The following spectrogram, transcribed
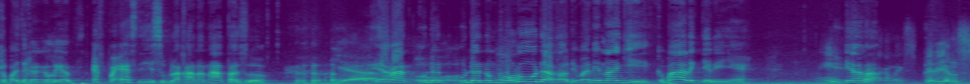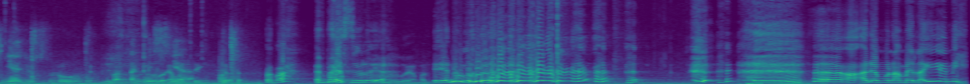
kebanyakan ngelihat FPS di sebelah kanan atas loh. Iya. ya kan? betul. Udah udah 60 Betul. udah kalau dimainin lagi. Kebalik jadinya. Iya nggak? Kita kan experience-nya justru, bukan Dulu yang teknisnya. penting. Apa? FPS dulu ya? Dulu yang penting. Iya dulu. Ada yang mau nambahin lagi kan nih?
